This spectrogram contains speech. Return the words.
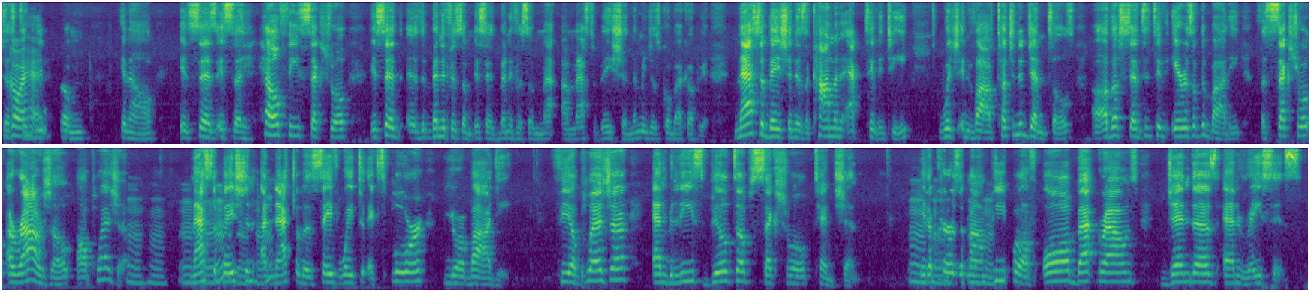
Just Go to ahead. Some, you know, it says it's a healthy sexual. It said uh, the benefits of it says benefits of ma- uh, masturbation. Let me just go back up here. Masturbation is a common activity which involves touching the genitals or other sensitive areas of the body for sexual arousal or pleasure. mhm, mhm, Masturbation, a mhm. natural and safe way to explore your body, feel pleasure, and release built up sexual tension. It Mhm, occurs among mhm. people of all backgrounds, genders, and races.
